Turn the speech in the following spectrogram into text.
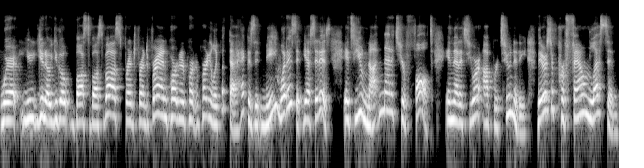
where you you know you go boss to boss to boss friend to friend to friend partner to partner to partner. You're like what the heck? Is it me? What is it? Yes it is. It's you not in that it's your fault in that it's your opportunity. There's a profound lesson.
